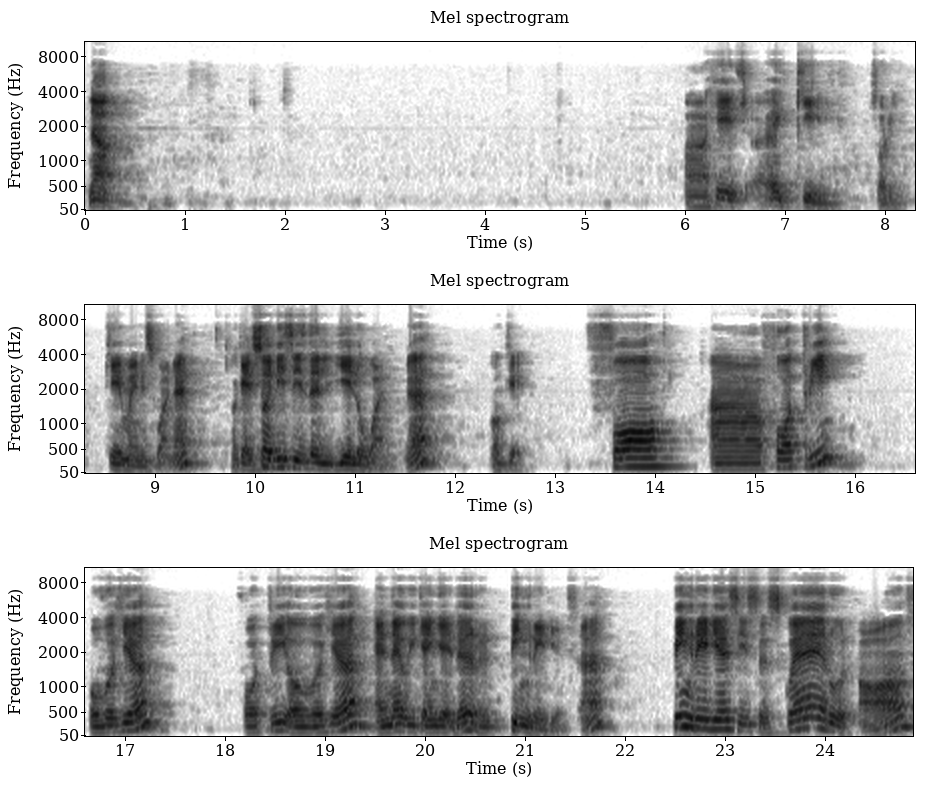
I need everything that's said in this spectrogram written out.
now uh, H uh, K sorry K minus one eh. Okay, so this is the yellow one. Eh? Okay, four uh four three over here, four three over here, and then we can get the pink radius. Eh? Pink radius is a square root of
